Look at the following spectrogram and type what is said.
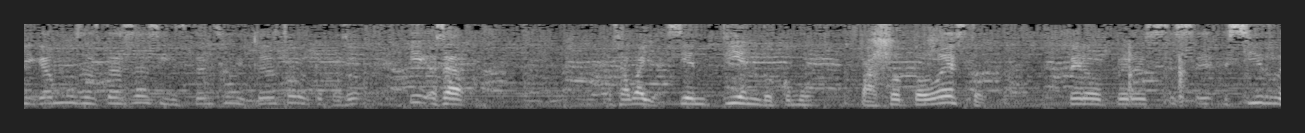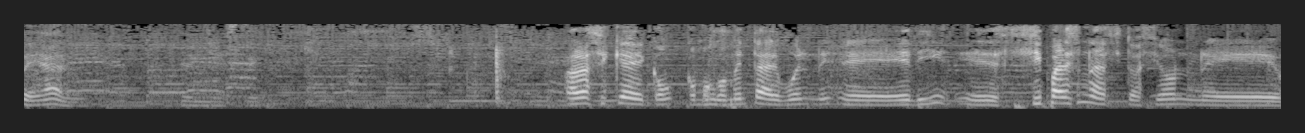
llegamos hasta esas instancias y todo esto lo que pasó. Y, o sea, o sea, vaya, sí entiendo cómo pasó todo esto, pero, pero es, es irreal. Ahora sí que, como, comenta el buen eh, Eddie, eh, sí parece una situación eh,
